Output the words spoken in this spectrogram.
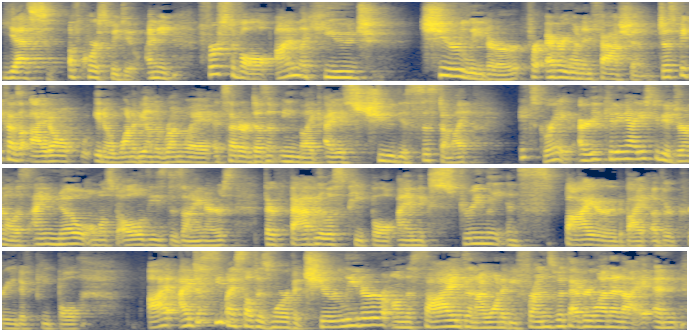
Yes, of course we do. I mean, first of all, I'm a huge cheerleader for everyone in fashion. Just because I don't, you know, want to be on the runway, et cetera, doesn't mean like I eschew the system. Like, it's great. Are you kidding? I used to be a journalist. I know almost all of these designers. They're fabulous people. I am extremely inspired by other creative people. I, I just see myself as more of a cheerleader on the sides and I want to be friends with everyone. And I, and,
